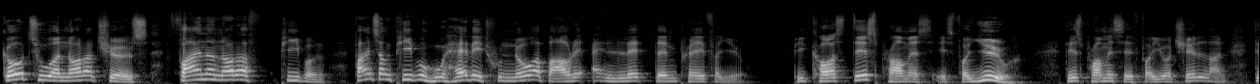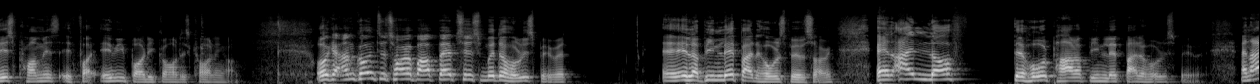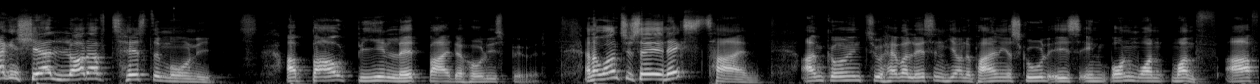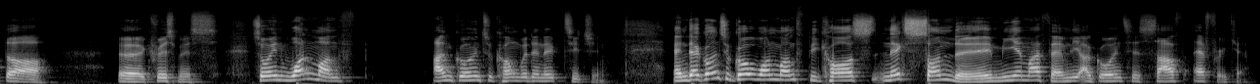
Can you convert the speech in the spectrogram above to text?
Go to another church, find another people, find some people who have it, who know about it, and let them pray for you. Because this promise is for you. This promise is for your children. This promise is for everybody God is calling on. Okay, I'm going to talk about baptism with the Holy Spirit. Eh, eller being led by the Holy Spirit, sorry. And I love the whole part of being led by the Holy Spirit. And I can share a lot of testimonies about being led by the Holy Spirit. And I want to say next time I'm going to have a lesson here on the Pioneer School is in one, one month after uh, Christmas. So in one month, I'm going to come with the next teaching. And they're going to go one month because next Sunday, me and my family are going to South Africa.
